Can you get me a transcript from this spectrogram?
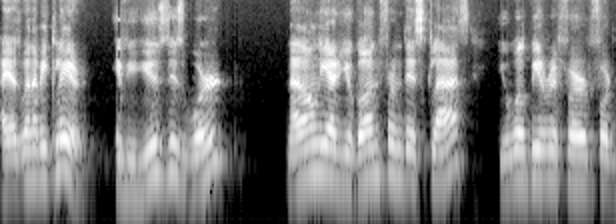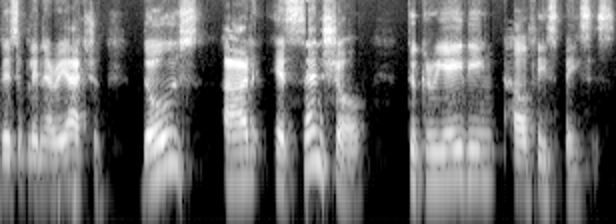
I just wanna be clear, if you use this word, not only are you gone from this class, you will be referred for disciplinary action. Those are essential to creating healthy spaces.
